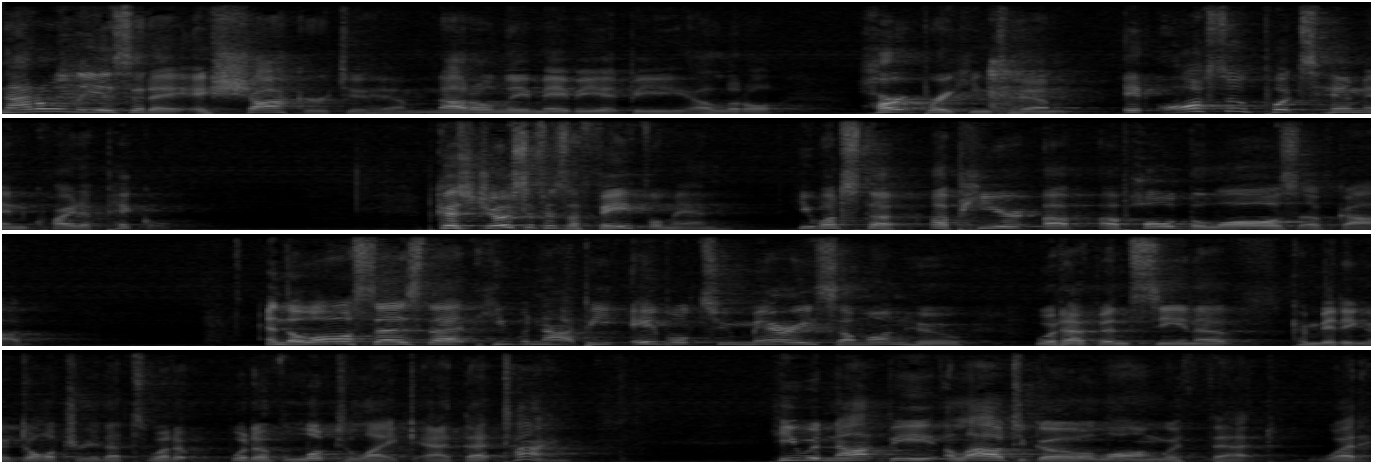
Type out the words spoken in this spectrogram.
not only is it a, a shocker to him, not only maybe it be a little heartbreaking to him, it also puts him in quite a pickle. Because Joseph is a faithful man. He wants to uphear, up, uphold the laws of God. And the law says that he would not be able to marry someone who would have been seen of committing adultery. That's what it would have looked like at that time. He would not be allowed to go along with that wedding.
